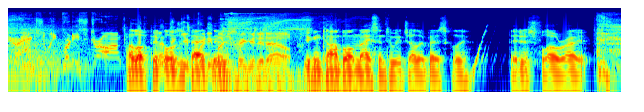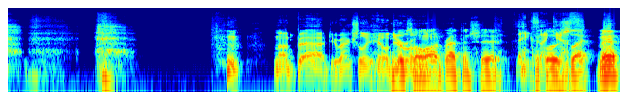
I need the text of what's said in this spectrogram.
You're actually pretty strong. I love I Piccolo's think you attacks. pretty They much just- figured it out. you can combo them nice into each other, basically. They just flow right. Not bad. You actually held He your looks all out of breath and shit. Thanks, I Piccolo's guess. just like, man,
